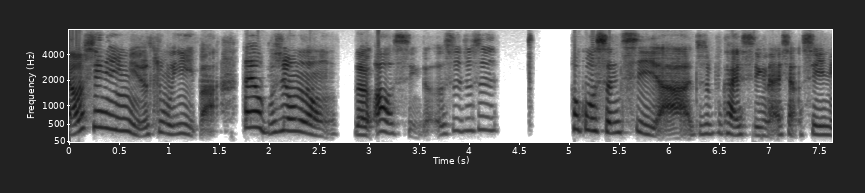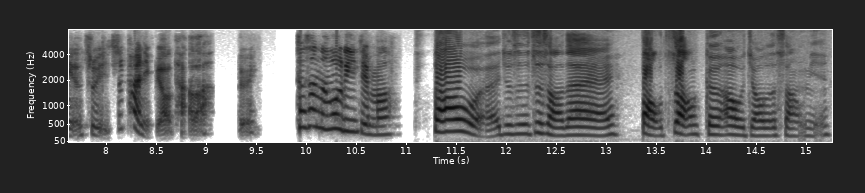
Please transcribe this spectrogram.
想要吸引你的注意吧，但又不是用那种冷傲型的，而是就是透过生气啊，就是不开心来想吸引你的注意，是怕你不要他啦。对，大家能够理解吗？稍微就是至少在暴躁跟傲娇的上面。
